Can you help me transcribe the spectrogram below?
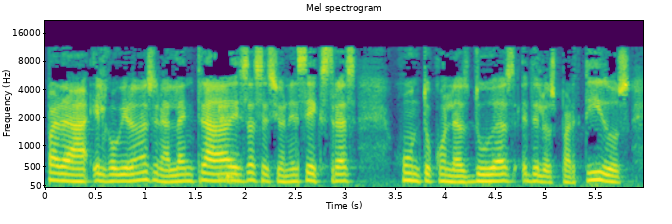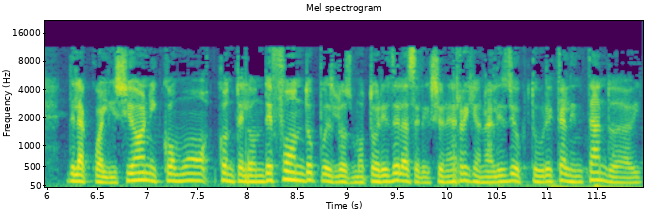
para el Gobierno Nacional la entrada de esas sesiones extras junto con las dudas de los partidos, de la coalición y cómo, con telón de fondo, pues los motores de las elecciones regionales de octubre calentando, David?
